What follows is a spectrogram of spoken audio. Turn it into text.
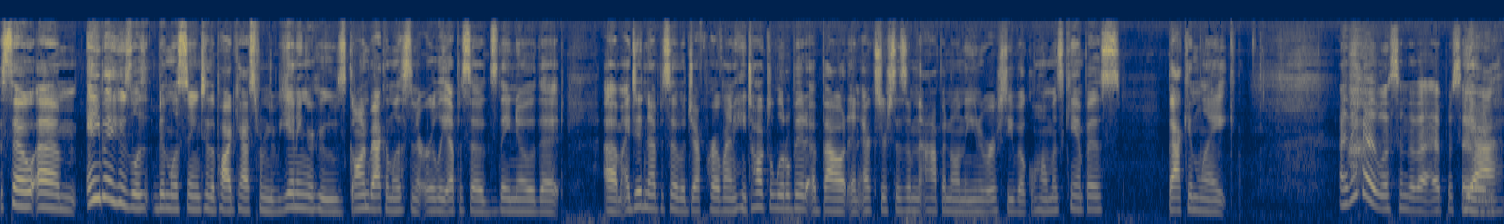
So, um, anybody who's lis- been listening to the podcast from the beginning or who's gone back and listened to early episodes, they know that um, I did an episode with Jeff Provine. He talked a little bit about an exorcism that happened on the University of Oklahoma's campus back in like I think I listened to that episode. yeah,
